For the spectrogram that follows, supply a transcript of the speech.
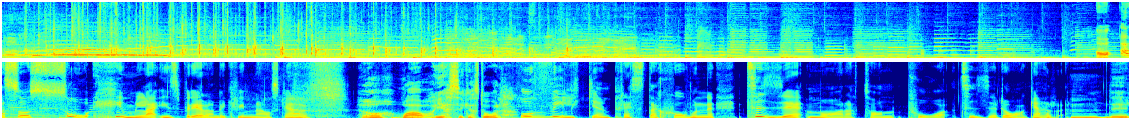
tack. Ja, alltså så himla inspirerande kvinna, Oskar. Ja, wow, Jessica Ståhl. Och vilken prestation! 10 maraton på 10 dagar. Mm, det är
